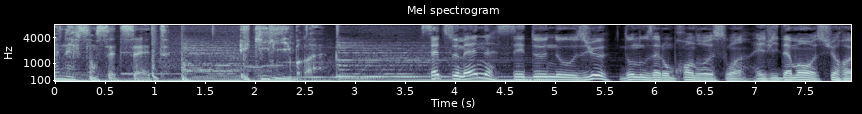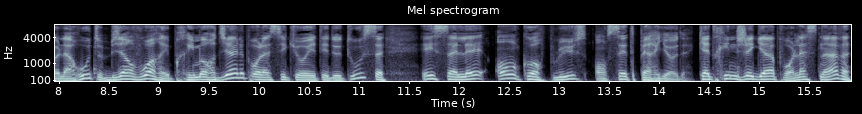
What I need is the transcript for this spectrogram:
Sanef 177. Cette semaine, c'est de nos yeux dont nous allons prendre soin. Évidemment, sur la route, bien voir est primordial pour la sécurité de tous et ça l'est encore plus en cette période. Catherine Géga pour l'ASNAV,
